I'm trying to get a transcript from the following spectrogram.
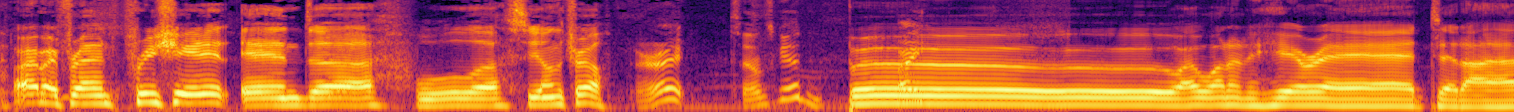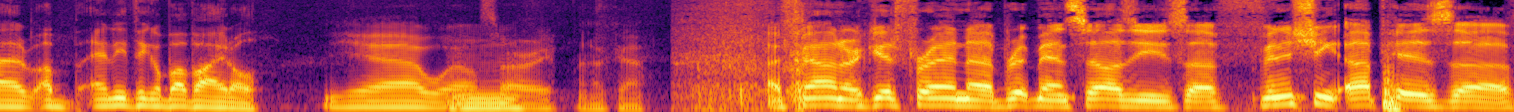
All right, my friend. Appreciate it, and uh, we'll uh, see you on the trail. All right, sounds good. Boo! I wanted to hear it. And uh, ab- anything above idle. Yeah, well, sorry. Okay. I found our good friend uh, Britt Mansell. He's uh, finishing up his uh,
